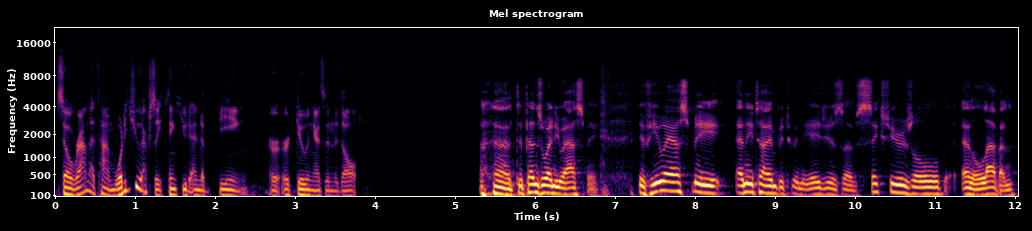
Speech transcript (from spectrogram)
So around that time, what did you actually think you'd end up being or, or doing as an adult? Depends when you ask me. if you ask me anytime between the ages of six years old and 11,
